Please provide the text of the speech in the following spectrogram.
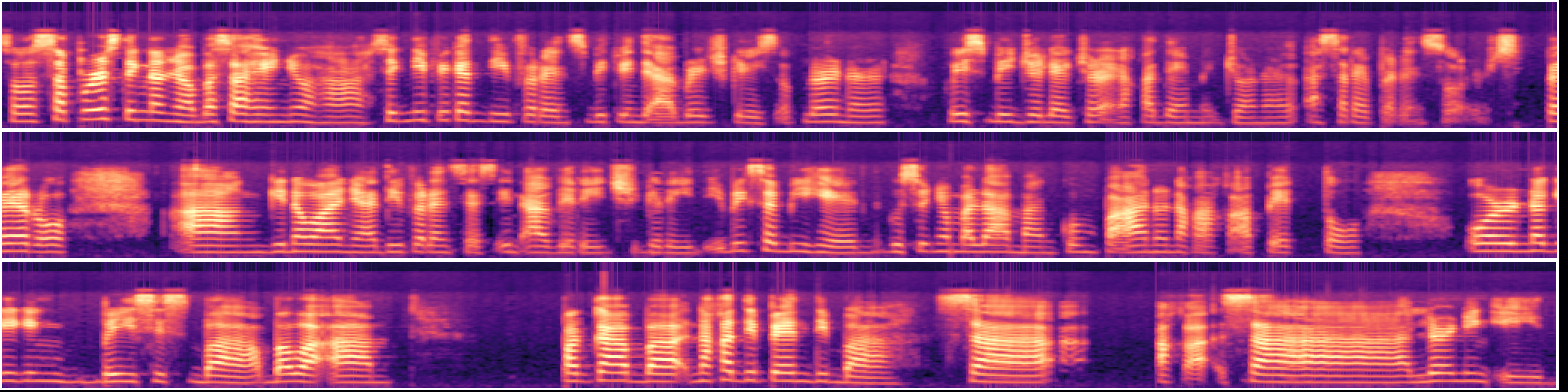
So, sa first tingnan nyo, basahin nyo ha, significant difference between the average grades of learner who is video lecture and academic journal as reference source. Pero, ang ginawa niya, differences in average grade. Ibig sabihin, gusto niya malaman kung paano nakakaapekto or nagiging basis ba, bawa, um, pagka ba, nakadepende ba sa sa learning aid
